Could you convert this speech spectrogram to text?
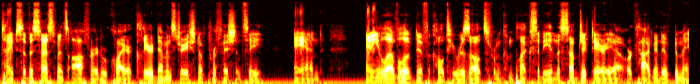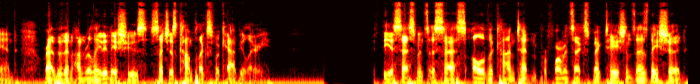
Types of assessments offered require clear demonstration of proficiency, and any level of difficulty results from complexity in the subject area or cognitive demand rather than unrelated issues such as complex vocabulary. If the assessments assess all of the content and performance expectations as they should,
